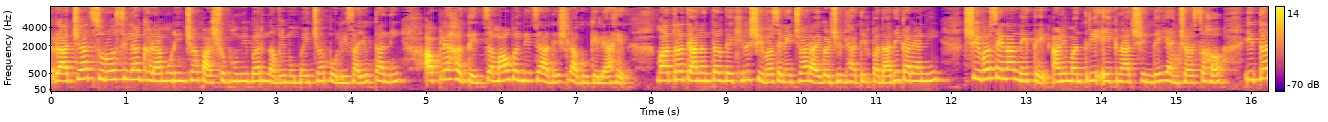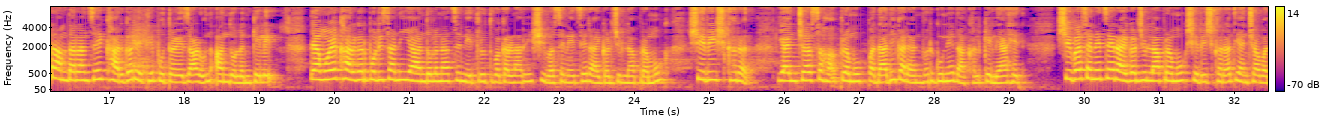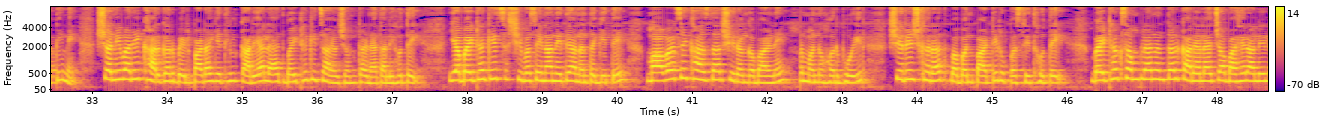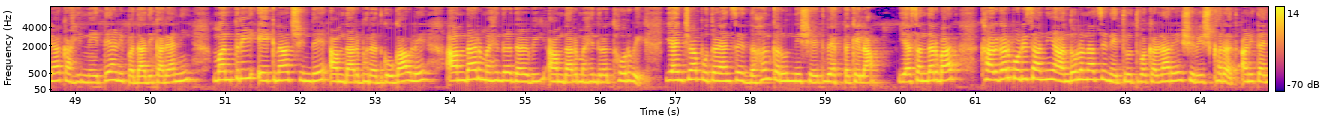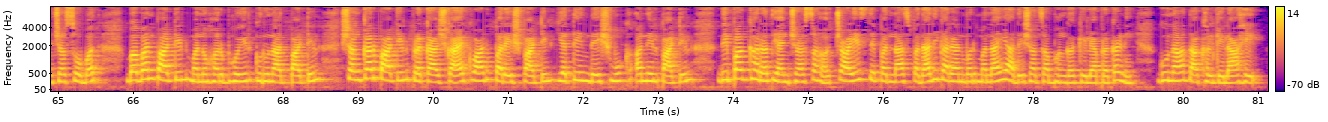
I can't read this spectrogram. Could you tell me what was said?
राज्यात सुरू असलेल्या घडामोडींच्या पार्श्वभूमीवर नवी मुंबईच्या पोलीस आयुक्तांनी आपल्या हद्दीत जमावबंदीचे आदेश लागू केले आहेत. मात्र त्यानंतर देखील शिवसेनेच्या रायगड जिल्ह्यातील पदाधिकाऱ्यांनी शिवसेना नेते आणि मंत्री एकनाथ शिंदे यांच्यासह इतर आमदारांचे खारघर येथे पुतळे जाळून आंदोलन केले. त्यामुळे खारघर पोलिसांनी या आंदोलनाचे नेतृत्व करणारे शिवसेनेचे रायगड जिल्हा प्रमुख शिरीष घरत यांच्यासह प्रमुख पदाधिकाऱ्यांवर गुन्हे दाखल केले आहेत. शिवसेनेचे रायगड जिल्हा प्रमुख शिरीष खरत यांच्या वतीने शनिवारी खारघर बेलपाडा येथील कार्यालयात बैठकीचं आयोजन करण्यात आले होते. या बैठकीत शिवसेना नेते अनंत गीते मावळचे खासदार श्रीरंग बाळणे मनोहर भोईर शिरीष खरत बबन पाटील उपस्थित होते. बैठक संपल्यानंतर कार्यालयाच्या बाहेर आलेल्या काही नेते आणि पदाधिकाऱ्यांनी मंत्री एकनाथ शिंदे आमदार भरत गोगावले आमदार महेंद्र दळवी आमदार महेंद्र थोरवे यांच्या पुतळ्यांचे दहन करून निषेध व्यक्त केला. या संदर्भात खारघर पोलिसांनी आंदोलनाचे नेतृत्व करणारे शिरीष खरत आणि त्यांच्यासोबत बबन पाटील मनोहर भोईर गुरुनाथ पाटील शंकर पाटील प्रकाश गायकवाड परेश पाटील यतीन देशमुख अनिल पाटील दीपक घरत यांच्यासह चाळीस ते पन्नास पदाधिकाऱ्यांवर मनाई आदेशाचा भंग केल्याप्रकरणी गुन्हा दाखल केला आहे.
